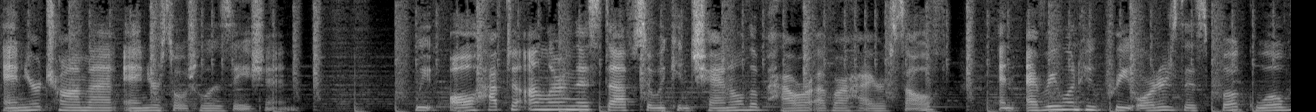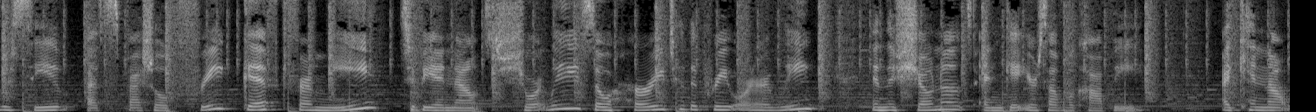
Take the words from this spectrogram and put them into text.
and your trauma and your socialization. We all have to unlearn this stuff so we can channel the power of our higher self and everyone who pre orders this book will receive a special free gift from me to be announced shortly. So hurry to the pre order link in the show notes and get yourself a copy. I cannot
